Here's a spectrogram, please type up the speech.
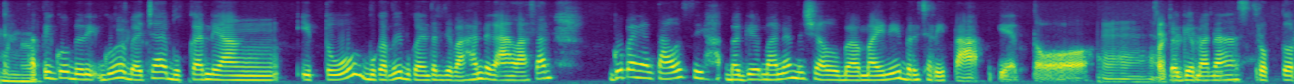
Benar. Tapi gue beli, gue baca bukan yang itu, bukan bukan yang terjemahan dengan alasan gue pengen tahu sih bagaimana Michelle Obama ini bercerita gitu. Hmm, oke, Bagaimana struktur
